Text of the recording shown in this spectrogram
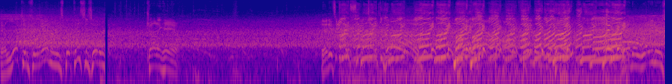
They're looking for Andrews, but this is inter Cunningham. And it's intercepted at the goal line. And the Raiders.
